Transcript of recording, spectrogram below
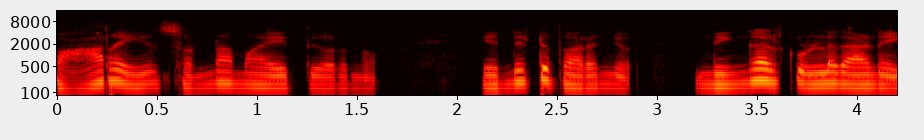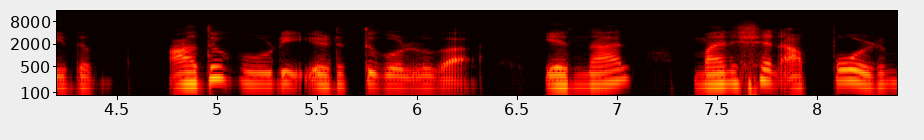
പാറയും സ്വർണമായി തീർന്നു. എന്നിട്ട് പറഞ്ഞു നിങ്ങൾക്കുള്ളതാണ് ഇതും അതുകൂടി എടുത്തുകൊള്ളുക. എന്നാൽ മനുഷ്യൻ അപ്പോഴും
